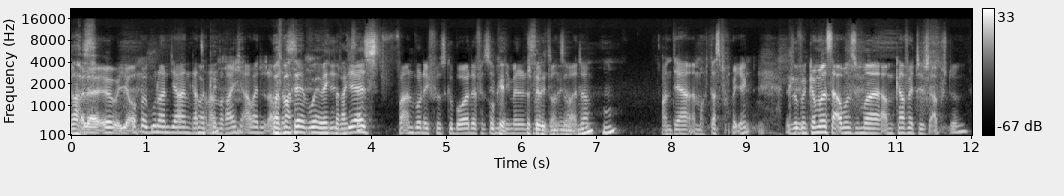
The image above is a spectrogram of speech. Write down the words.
weil er äh, auch bei Gunnar Jahren einen ganz okay. anderen Bereich arbeitet. Was macht er, wo er welchen Bereich Der ist verantwortlich fürs Gebäude, fürs Facility okay. Management Facility, und so weiter. Mhm. Und der macht das Projekt. Insofern können wir uns da ab und zu mal am Kaffeetisch abstimmen.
